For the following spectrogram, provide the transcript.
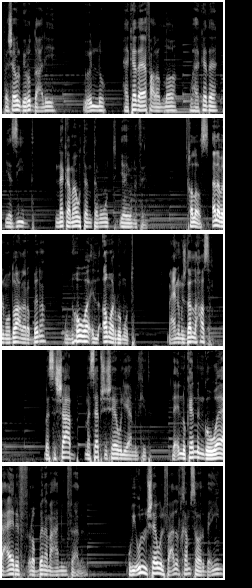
فشاول بيرد عليه ويقول له هكذا يفعل الله وهكذا يزيد إنك موتا تموت يا يوناثان. خلاص قلب الموضوع على ربنا وإن هو اللي أمر بموته مع إنه مش ده اللي حصل. بس الشعب ما سابش شاول يعمل كده لأنه كان من جواه عارف ربنا مع مين فعلا. وبيقول لشاول في عدد 45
